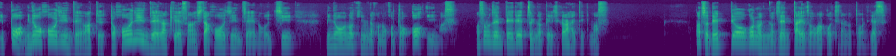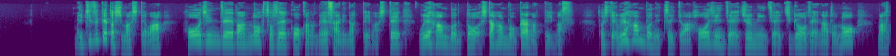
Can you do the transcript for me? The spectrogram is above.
一方、未納法人税はというと、法人税が計算した法人税のうち、未納の金額のことを言います。その前提で次のページから入っていきます。まず、別表後の2の全体像はこちらの通りです。位置づけとしましては、法人税版の租税効果の明細になっていまして、上半分と下半分からなっています。そして上半分については、法人税、住民税、事業税などの、まあ、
